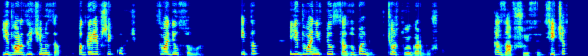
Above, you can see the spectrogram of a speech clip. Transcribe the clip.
Едва различимый запах подгоревшей корочки сводил с ума, и там едва не впился зубами в черствую горбушку, казавшуюся сейчас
